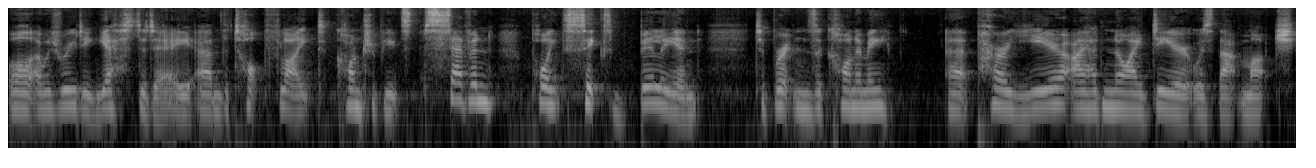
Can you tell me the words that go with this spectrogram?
well, I was reading yesterday um, the top flight contributes 7.6 billion to Britain's economy. Uh, per year. I had no idea it was that much.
